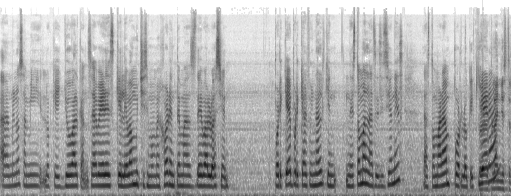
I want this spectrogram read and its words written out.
al menos a mí lo que yo alcancé a ver es que le va muchísimo mejor en temas de evaluación. ¿Por qué? Porque al final quienes toman las decisiones las tomarán por lo que Pero el quieran. plan ya está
